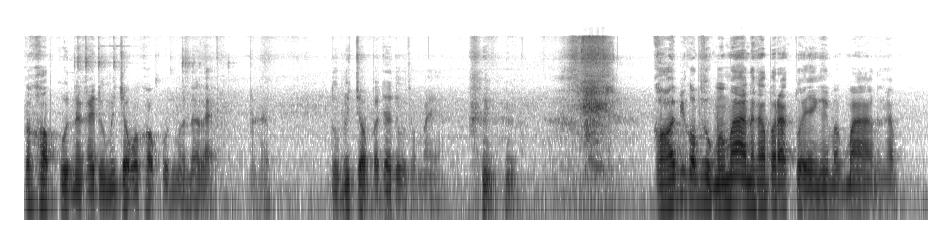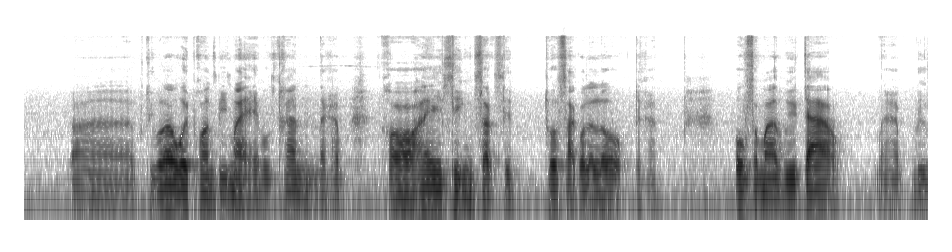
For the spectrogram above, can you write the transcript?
ก็ขอบคุณนะใครดูไม่จบก็ขอบคุณเหมือนนั่นแหละนะครับ ดูไม่จบก็จะดูทำไมอะขอให้มีความสุขมากๆนะครับรักตัวเองให้มากๆนะครับถือว่าอวยพรปีใหม่ให้พวกท่านนะครับ ขอให้สิ่งศักดิ์สิทธิ์ทั่วสากลโลกนะครับ องค์สมมาพระพุทธเจ้า นะครับหรือ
